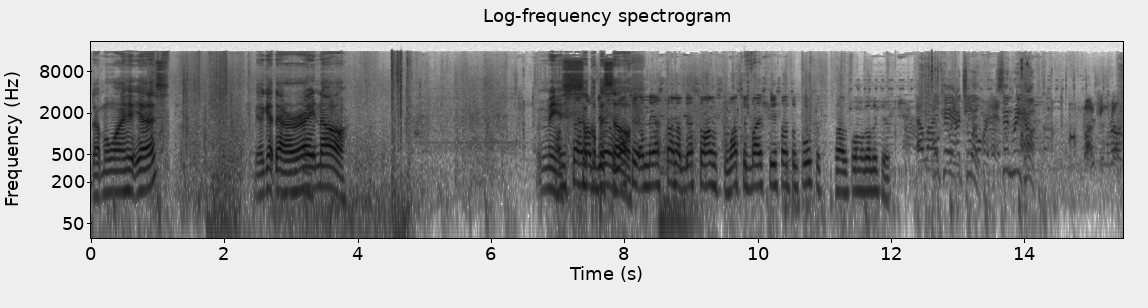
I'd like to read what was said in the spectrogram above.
That my one hit, yes? May I get that right now? Me, I'm suck standing up up there. yourself. Watch it. I mean, I stand up there, so I'm watch it by space on the post before we go look at it. Allied Okay, UAV actual. overhead. Send recon. Marking round.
